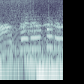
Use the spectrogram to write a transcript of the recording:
Ah, para, para.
